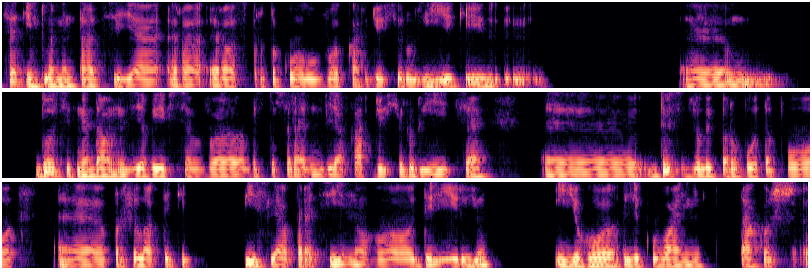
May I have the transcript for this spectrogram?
Це імплементація РАС протоколу в кардіохірургії, який е, е, досить недавно з'явився в безпосередньо для кардіохірургії. Це е, досить велика робота по профілактиці післяопераційного делірію і його лікуванні. Також е,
